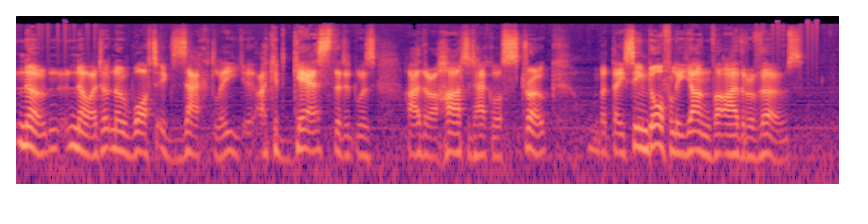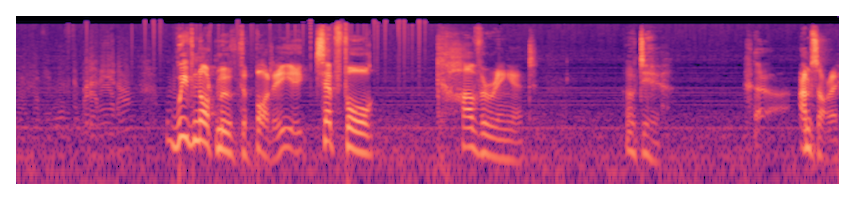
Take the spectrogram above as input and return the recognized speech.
No, no, I don't know what exactly. I could guess that it was either a heart attack or stroke, but they seemed awfully young for either of those. We've not moved the body, except for covering it. Oh dear. Uh, I'm sorry.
